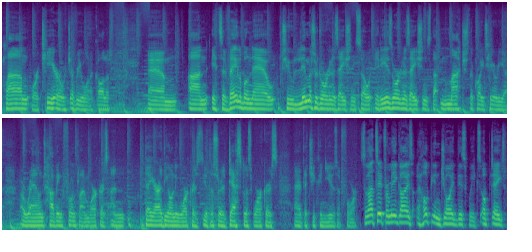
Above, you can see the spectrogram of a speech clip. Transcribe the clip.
Plan or Tier, whichever you want to call it. Um, and it's available now to limited organizations. So it is organizations that match the criteria around having frontline workers, and they are the only workers, the sort of deskless workers uh, that you can use it for. So that's it for me, guys. I hope you enjoyed this week's update.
